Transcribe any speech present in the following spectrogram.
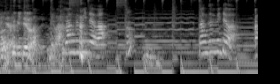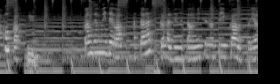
番組では。番組では、番組では、あ、こうか。うん、番組では新しく始めたお店のテイクアウトや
